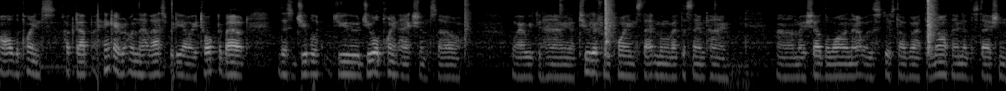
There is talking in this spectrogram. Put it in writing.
all the points hooked up. I think I, on that last video I talked about this dual, dual point action. So where we could have you know two different points that move at the same time. Um, I showed the one that was just over at the north end of the station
